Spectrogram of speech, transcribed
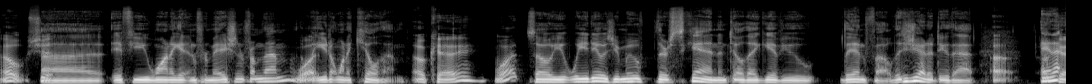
Oh shit. Uh, if you want to get information from them, What? but you don't want to kill them. okay. What? So you, what you do is you move their skin until they give you the info. They teach you how to do that. Uh, And, okay.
